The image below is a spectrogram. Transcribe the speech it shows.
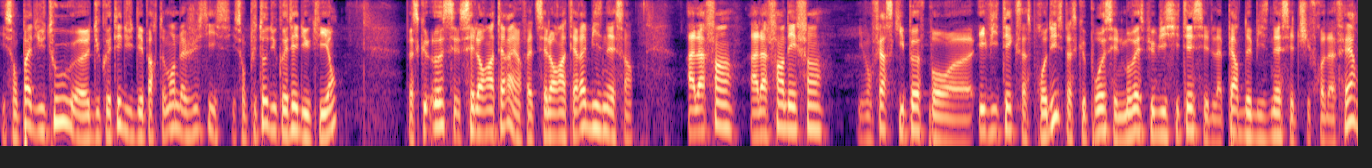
ils sont pas du tout euh, du côté du département de la justice, ils sont plutôt du côté du client, parce que eux c'est leur intérêt en fait, c'est leur intérêt business. hein. À la fin, à la fin des fins, ils vont faire ce qu'ils peuvent pour euh, éviter que ça se produise, parce que pour eux c'est une mauvaise publicité, c'est de la perte de business et de chiffre d'affaires.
